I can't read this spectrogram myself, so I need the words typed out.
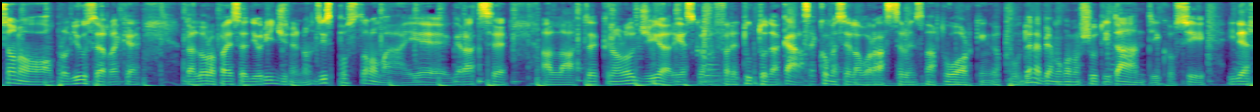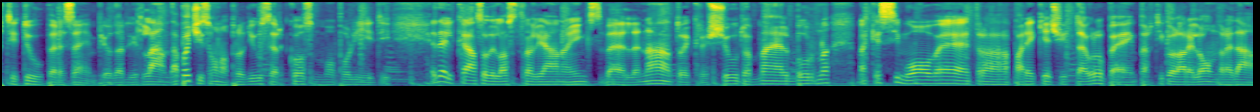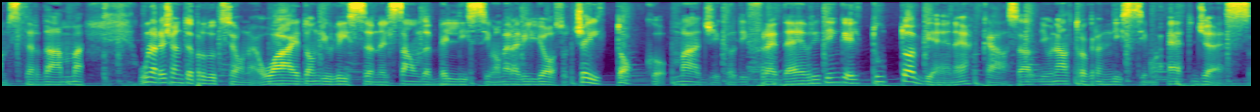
Sono producer che dal loro paese di origine non si spostano mai e grazie alla tecnologia riescono a fare tutto da casa, è come se lavorassero in smart working appunto. E ne abbiamo conosciuti tanti così, i Dirty 2 per esempio dall'Irlanda, poi ci sono producer cosmopoliti. Ed è il caso dell'australiano Inkswell, nato e cresciuto a Melbourne ma che si muove tra parecchie città europee, in particolare Londra ed Amsterdam. Una recente produzione, Why Don't You Listen, il sound è bellissimo, meraviglioso, c'è il tocco magico di Fred Everything e il tutto avviene a casa di un altro grandissimo, Ed Jazz.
